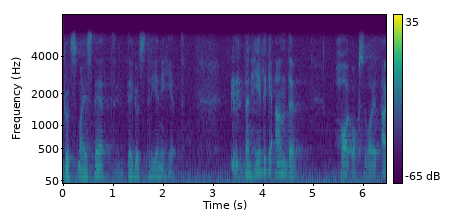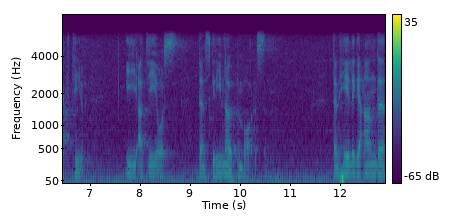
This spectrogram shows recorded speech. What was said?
Guds majestät, det är Guds treenighet. Den helige Ande har också varit aktiv i att ge oss den skrivna uppenbarelsen. Den helige Ande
